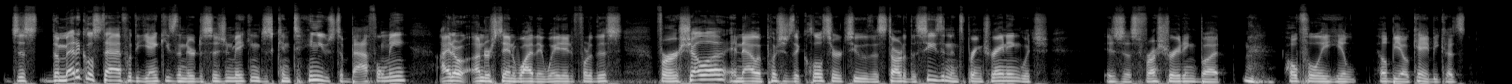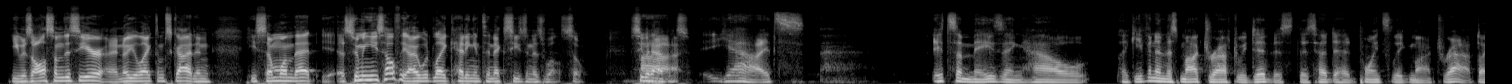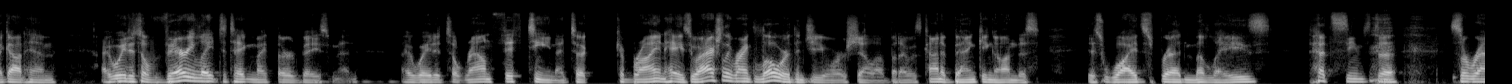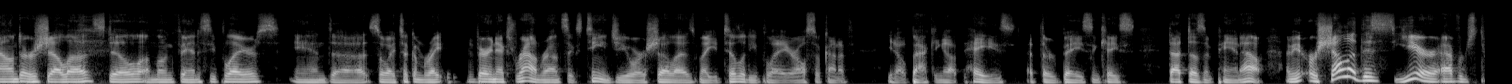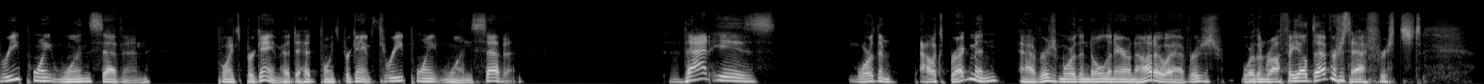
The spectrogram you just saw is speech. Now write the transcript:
just the medical staff with the Yankees and their decision making just continues to baffle me. I don't understand why they waited for this for Urshela, and now it pushes it closer to the start of the season and spring training, which is just frustrating, but hopefully he'll he'll be okay because he was awesome this year. I know you liked him, Scott, and he's someone that, assuming he's healthy, I would like heading into next season as well. So see what Uh, happens. Yeah, it's it's amazing how like even in this mock draft we did this this head to head points league mock draft. I got him. I waited till very late to take my third baseman. I waited till round 15. I took Brian Hayes, who I actually ranked lower than Gio Urshela, but I was kind of banking on this this widespread malaise that seems to surround Urshela still among fantasy players. And uh, so I took him right the very next round, round 16, Gio Urshela as my utility player, also kind of, you know, backing up Hayes at third base in case that doesn't pan out. I mean, Urshela this year averaged 3.17 points per game, head to head points per game, 3.17. That is more than Alex Bregman averaged, more than Nolan Arenado averaged, more than Rafael Devers averaged.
